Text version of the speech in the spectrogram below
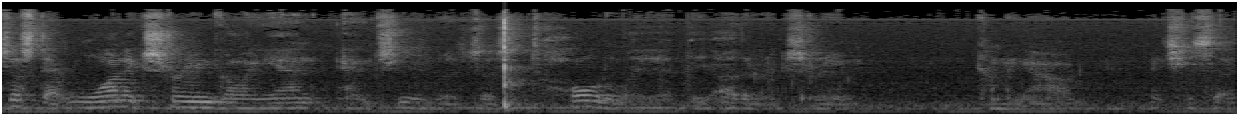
just at one extreme going in, and she was just totally at the other extreme coming out. And she said,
